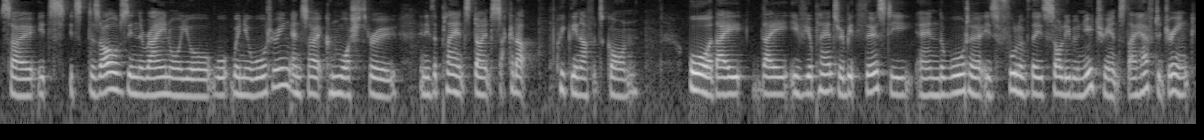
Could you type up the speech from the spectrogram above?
so it's it dissolves in the rain or your when you're watering, and so it can wash through. And if the plants don't suck it up quickly enough, it's gone. Or they they if your plants are a bit thirsty and the water is full of these soluble nutrients, they have to drink.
